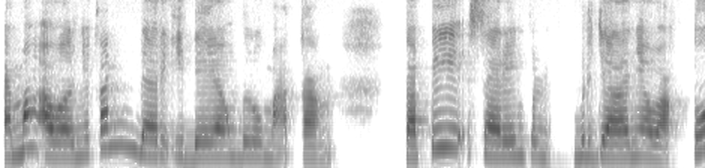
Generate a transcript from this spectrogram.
emang awalnya kan dari ide yang belum matang. Tapi sering berjalannya waktu,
